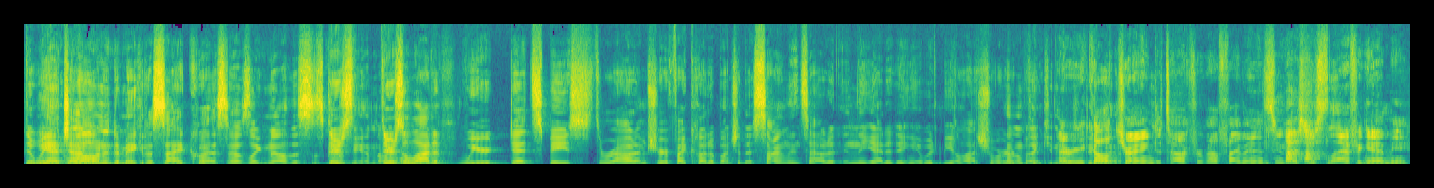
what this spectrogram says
The way yeah, John well, wanted to make it a side quest. I was like, no, this is going There's to be a normal there's a lot one. of weird dead space throughout. I'm sure if I cut a bunch of the silence out in the editing, it would be a lot shorter. I don't but think you need I to do recall that. trying to talk for about five minutes and you guys just laughing at me.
